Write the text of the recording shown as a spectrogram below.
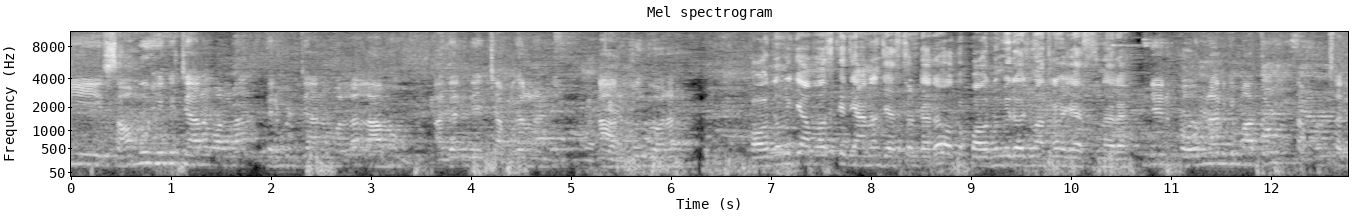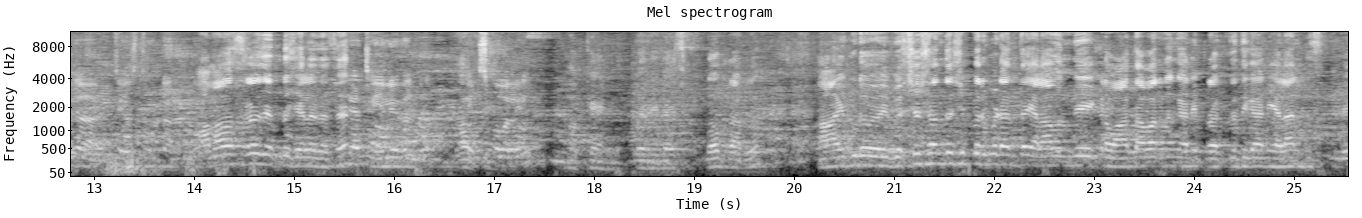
ఈ సామూహిక ధ్యానం వల్ల పిరమిడ్ ధ్యానం వల్ల లాభం అదని నేను చెప్పగలనండి. నా అనుభవం ద్వారా. పౌర్ణమికి అమావాస్యకి ధ్యానం చేస్తుంటారా? ఒక పౌర్ణమి రోజు మాత్రమే చేస్తున్నారా? నేను పౌర్ణానికి మాత్రం తప్పనిసరిగా చేస్తూ ఉంటాను అమావాస్య రోజు ఎప్పుడు చేయలేదా సార్? చేయలేదండి. తెలుసుకోవాలి ఓకే అండి. వెరీ నైస్ నో ప్రాబ్లం ఇప్పుడు ఈ విశ్వ సంతోషి పిరమిడ్ అంతా ఎలా ఉంది? ఇక్కడ వాతావరణం కానీ ప్రకృతి కానీ ఎలా అనిపిస్తుంది?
